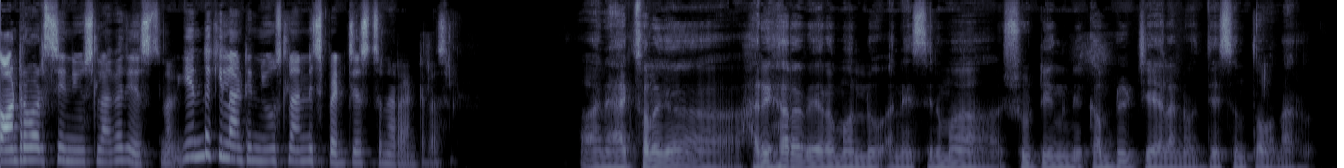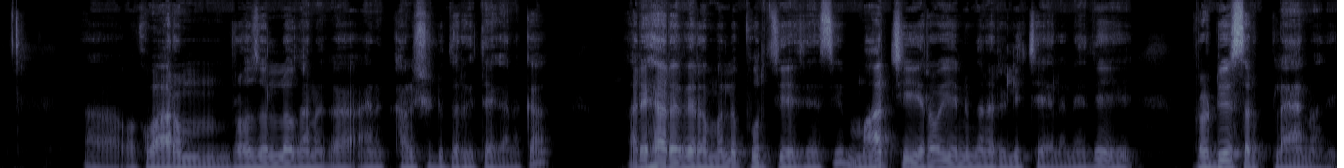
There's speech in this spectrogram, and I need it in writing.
కాంట్రవర్సీ న్యూస్ లాగా చేస్తున్నారు. ఎందుకు ఇలాంటి న్యూస్లన్నీ స్ప్రెడ్ చేస్తున్నారు అంటారు అసలు? ఆయన యాక్చువల్గా హరిహర వీరమల్లు అనే సినిమా షూటింగ్ని కంప్లీట్ చేయాలనే ఉద్దేశంతో ఉన్నారు. ఒక వారం రోజుల్లో కనుక ఆయన కాల్షీట్ దొరికితే కనుక హరిహర వీరమల్లు పూర్తి చేసేసి మార్చి ఇరవై ఎనిమిదిన రిలీజ్ చేయాలనేది ప్రొడ్యూసర్ ప్లాన్ అది.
